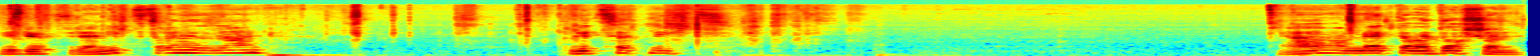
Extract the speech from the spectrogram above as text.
Hier dürfte wieder nichts drin sein. Glitzert nichts. Ja, man merkt aber doch schon,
